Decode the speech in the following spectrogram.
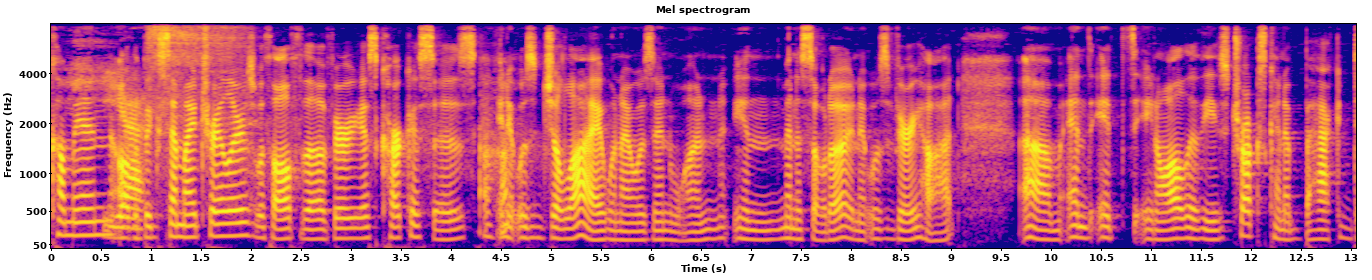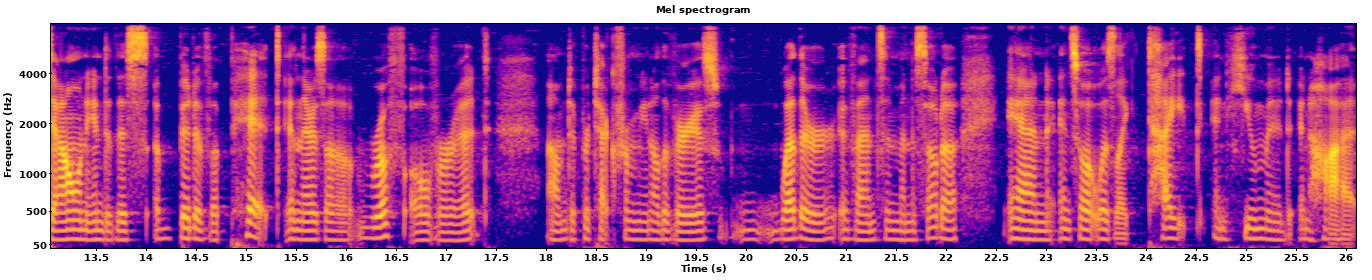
come in, yes. all the big semi trailers with all the various carcasses, uh-huh. and it was July when I was in one in Minnesota, and it was very hot. Um, and it's you know all of these trucks kind of back down into this a bit of a pit, and there's a roof over it um, to protect from you know the various weather events in Minnesota and and so it was like tight and humid and hot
